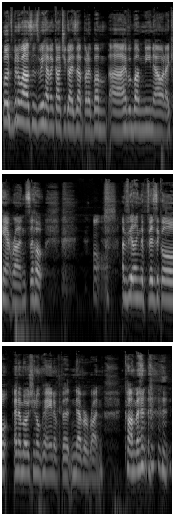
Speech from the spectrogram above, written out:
Well, it's been a while since we haven't caught you guys up, but I bum, uh, I have a bum knee now and I can't run, so I'm feeling the physical and emotional pain of the never run comment.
